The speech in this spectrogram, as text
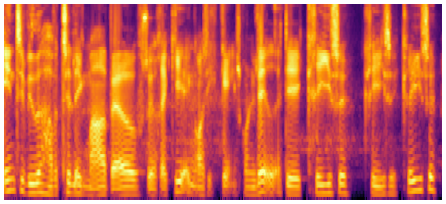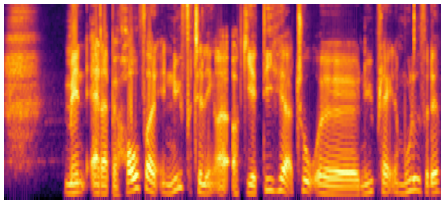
Indtil videre har fortællingen meget været hos øh, regeringen og regeringsgrundlaget, at det er krise, krise, krise. Men er der behov for en ny fortælling, og, og giver de her to øh, nye planer mulighed for det?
